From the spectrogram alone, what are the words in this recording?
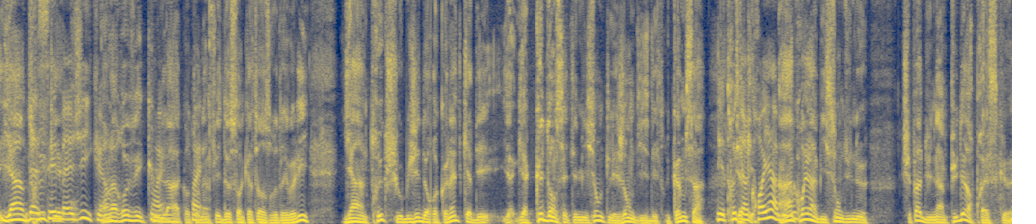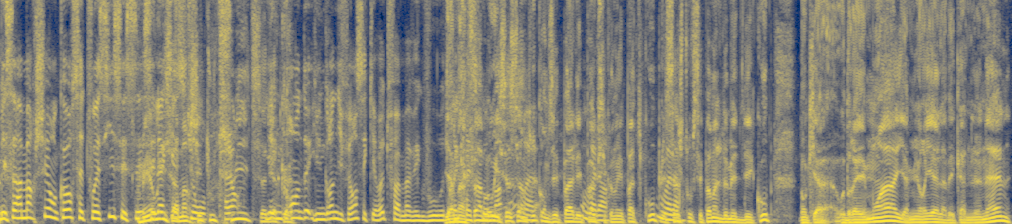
il y a un truc, d'assez et magique. On hein. l'a revécu Ouais, là, quand ouais. on a fait 214 rue de Rivoli. Il y a un truc, je suis obligé de reconnaître qu'il y a des, il y a, il y a que dans cette émission que les gens disent des trucs comme ça. Des trucs incroyables, hein. Incroyables. Ils sont d'une, je sais pas, d'une impudeur presque. Mais ça a marché encore cette fois-ci, c'est oui, la ça a question. marché tout de suite, Il y, a une que- grande, y a une grande différence, c'est qu'il y a votre femme avec vous. Il y a ma Crespo femme, oui, Marin. ça c'est un truc qu'on faisait pas à l'époque, Voilà. c'est qu'on n'avait pas de couple, et ça je trouve c'est pas mal de mettre des couples. Donc il y a Audrey et moi, il y a Muriel avec Anne Lenaine,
